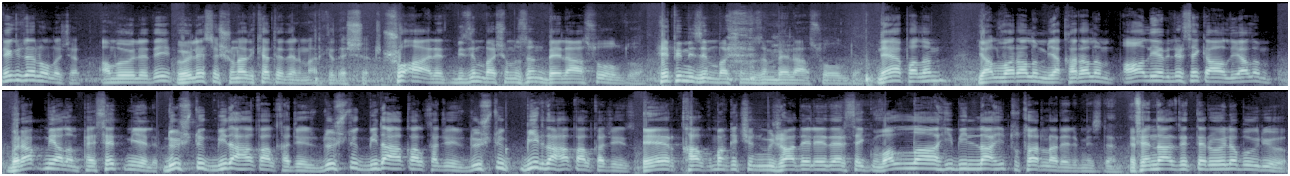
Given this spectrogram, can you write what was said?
Ne güzel olacak. Ama öyle değil. Öyleyse şuna dikkat edelim arkadaşlar. Şu alet bizim başımızın belası oldu. Hepimizin başımızın belası oldu. Ne yapalım? Yalvaralım, yakaralım, ağlayabilirsek ağlayalım. Bırakmayalım, pes etmeyelim. Düştük bir daha kalkacağız. Düştük bir daha kalkacağız. Düştük bir daha kalkacağız. Eğer kalkmak için mücadele edersek vallahi billahi tutarlar elimizden. Efendi Hazretleri öyle buyuruyor.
